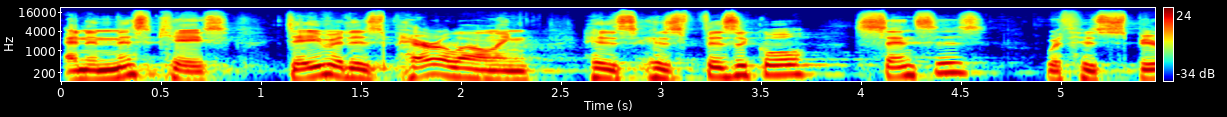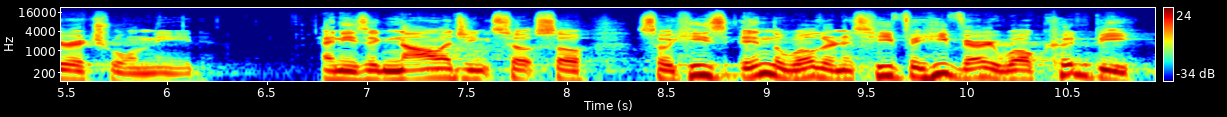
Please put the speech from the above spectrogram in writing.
And in this case, David is paralleling his, his physical senses with his spiritual need. And he's acknowledging, so, so, so he's in the wilderness. He, he very well could be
